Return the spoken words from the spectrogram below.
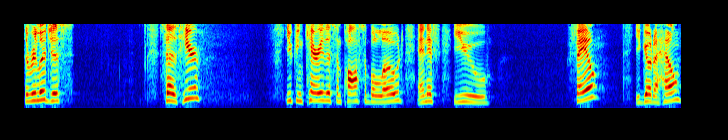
The religious says here, you can carry this impossible load, and if you fail, you go to hell,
